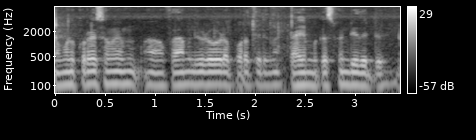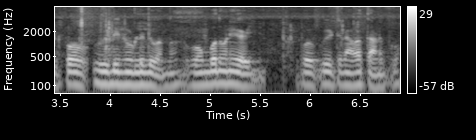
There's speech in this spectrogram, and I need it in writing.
നമ്മൾ കുറേ സമയം ഫാമിലിയുടെ കൂടെ പുറത്തിരുന്ന് ടൈമൊക്കെ സ്പെൻഡ് ചെയ്തിട്ട് ഇപ്പോൾ വീടിനുള്ളിൽ വന്നു. ഒമ്പത് മണി കഴിഞ്ഞു. ഇപ്പോൾ വീട്ടിനകത്താണിപ്പോൾ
